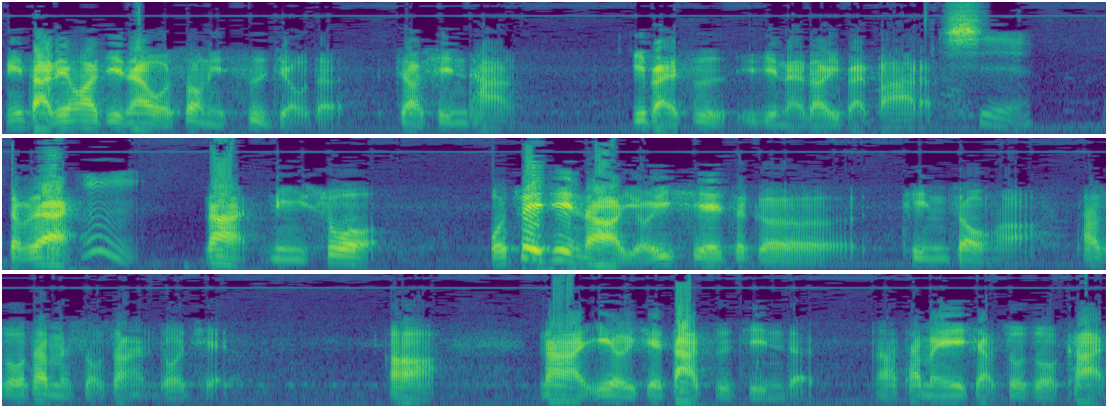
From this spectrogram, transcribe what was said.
你打电话进来，我送你四九的叫新塘，一百四已经来到一百八了，是，对不对？嗯，那你说，我最近啊有一些这个听众啊，他说他们手上很多钱，啊，那也有一些大资金的啊，他们也想做做看。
